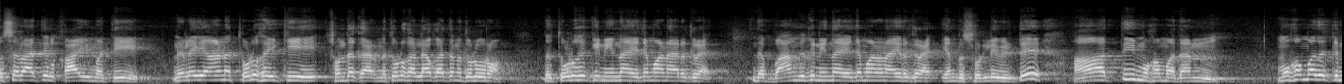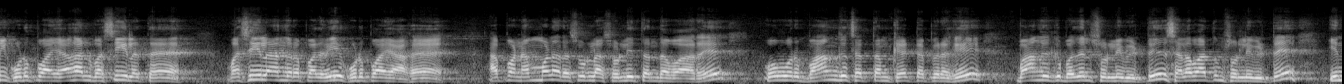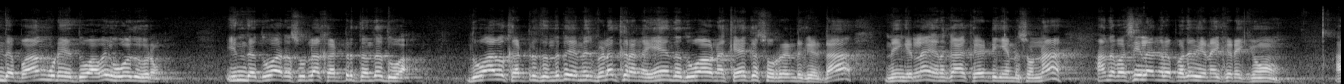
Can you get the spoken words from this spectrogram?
ஒசலாத்தில் காய்மத்தி நிலையான தொழுகைக்கு சொந்தக்காரன். தொழுகை அல்லாவுக்காக தானே தொழுகிறோம். இந்த தொழுகைக்கு நீ தான் எஜமானாக இருக்கிற. இந்த பாங்குக்கு நீ தான் எஜமானனாக இருக்கிற என்று சொல்லிவிட்டு ஆத்தி முகமதன் முகமதுக்கு நீ கொடுப்பாயாக அல் வசீலத்தை. வசீலாங்கிற பதவியை கொடுப்பாயாக. அப்போ நம்மளும் ரசூல்லா சொல்லி தந்தவாறு ஒவ்வொரு பாங்கு சத்தம் கேட்ட பிறகு பாங்குக்கு பதில் சொல்லிவிட்டு செலவாத்தும் சொல்லிவிட்டு இந்த பாங்குடைய துவாவை ஓதுகிறோம். இந்த துவா ரசூல்லா கற்றுத்தந்த துவா. துவாவை கற்று தந்துட்டு என்ன விளக்குறாங்க ஏன் இந்த துவாவை நான் கேட்க சொல்கிறேன்னு கேட்டால் நீங்கள்லாம் எனக்காக கேட்டீங்கன்னு சொன்னால் அந்த வசீலாங்கிற பதவி எனக்கு கிடைக்கும்.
